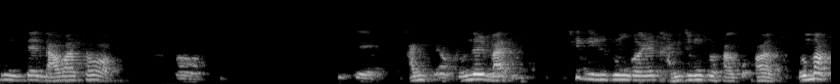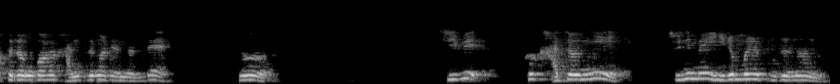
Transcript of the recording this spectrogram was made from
했는데 나와서 어 이제 간, 오늘 마, 책 읽은 거에 간증도 하고 아 음악 들은 거에 간증을 했는데 그 집이 그 가정이 주님의 이름을 부르는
